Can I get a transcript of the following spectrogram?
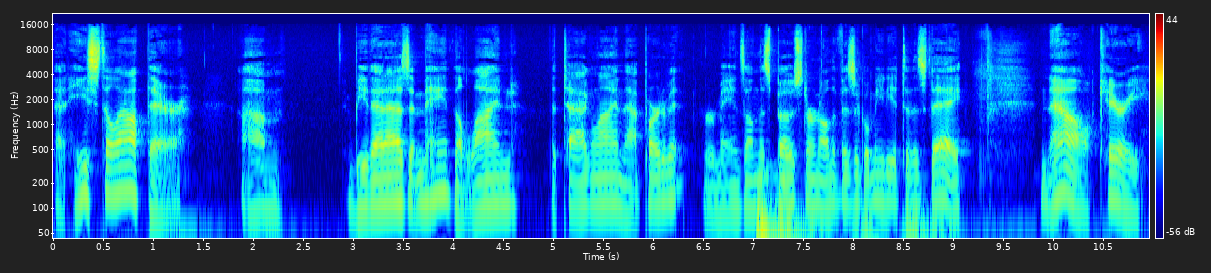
that he's still out there. Um, be that as it may, the line, the tagline, that part of it remains on this poster and all the physical media to this day. Now, Carrie,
